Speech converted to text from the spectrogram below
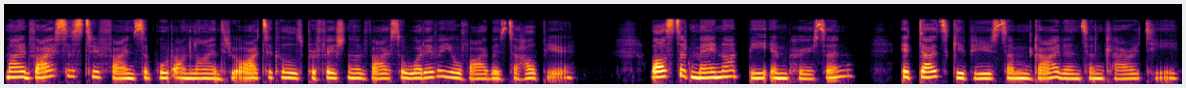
my advice is to find support online through articles, professional advice, or whatever your vibe is to help you. Whilst it may not be in person, it does give you some guidance and clarity.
